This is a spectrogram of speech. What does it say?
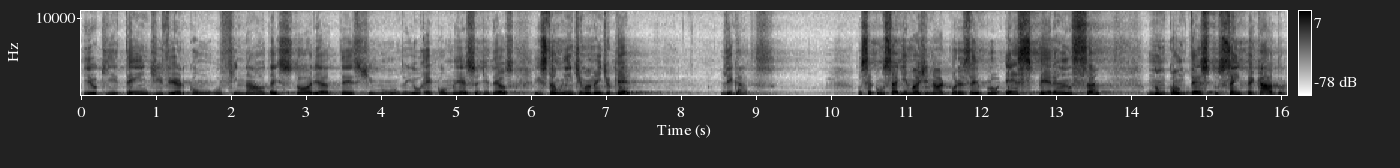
e o que tem de ver com o final da história deste mundo e o recomeço de Deus, estão intimamente o quê? Ligadas. Você consegue imaginar, por exemplo, esperança num contexto sem pecado?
